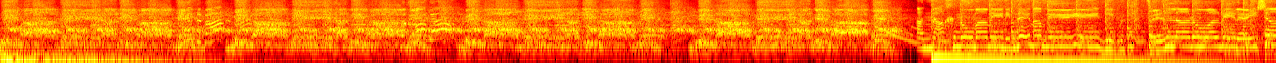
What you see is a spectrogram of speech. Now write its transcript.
מי מאמין, אני מאמין הנה זה בא? מי מאמין, אני מאמין נכון מאוד! מי מאמין, אני מאמין מי מאמין, אני מאמין אנחנו מאמינים, נאמנים, ואין לנו על מי להישאר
